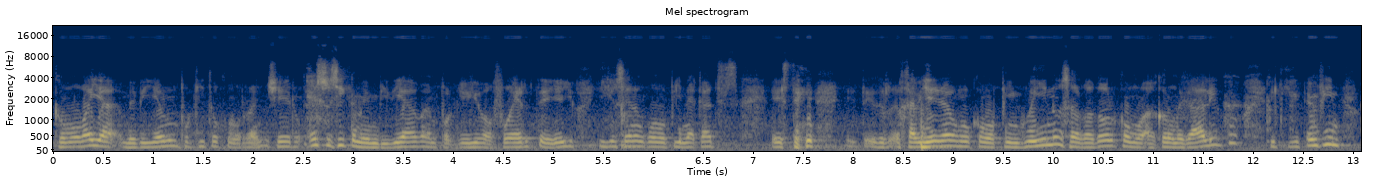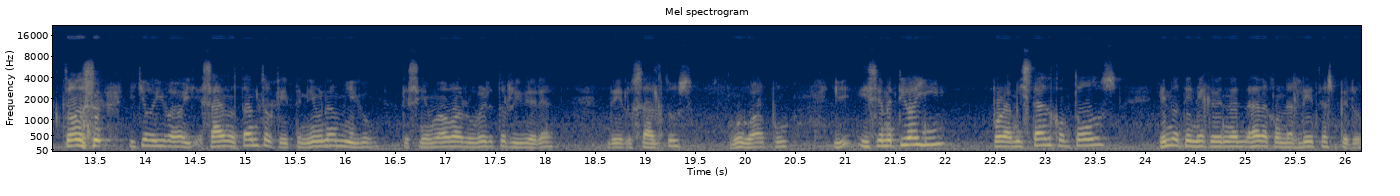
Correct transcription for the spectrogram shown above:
como vaya, me veían un poquito como ranchero. Eso sí que me envidiaban porque yo iba fuerte y ellos, ellos eran como pinacates. Este, Javier era como pingüino, Salvador como acromegálico, y, en fin, todos. Y yo iba sano tanto que tenía un amigo que se llamaba Roberto Rivera de Los Altos, muy guapo, y, y se metió allí por amistad con todos él no tenía que ver nada con las letras, pero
